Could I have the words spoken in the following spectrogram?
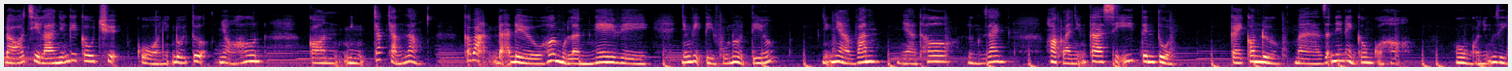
Đó chỉ là những cái câu chuyện của những đối tượng nhỏ hơn, còn mình chắc chắn rằng các bạn đã đều hơn một lần nghe về những vị tỷ phú nổi tiếng, những nhà văn, nhà thơ, lừng danh, hoặc là những ca sĩ tên tuổi, cái con đường mà dẫn đến thành công của họ gồm có những gì?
